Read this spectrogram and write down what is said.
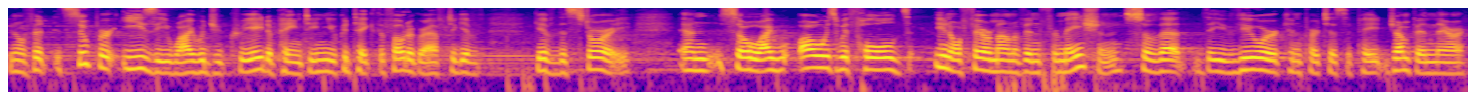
You know, if it, it's super easy, why would you create a painting? You could take the photograph to give, give the story. And so I always withhold, you know, a fair amount of information so that the viewer can participate, jump in there,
